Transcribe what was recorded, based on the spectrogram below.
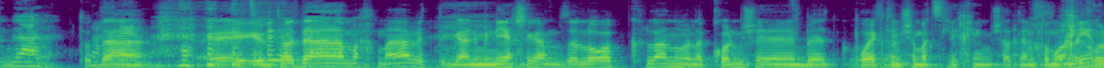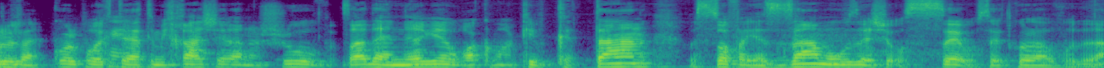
תודה. תודה, אה, תודה על המחמאה ואני מניח שגם זה לא רק לנו אלא כל מי שבפרויקטים שמצליחים שאתם נכון תומכים. כל פרויקטי כן. התמיכה שלנו, שוב, משרד האנרגיה הוא רק מרכיב קטן, בסוף היזם הוא זה שעושה, הוא עושה את כל העבודה.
